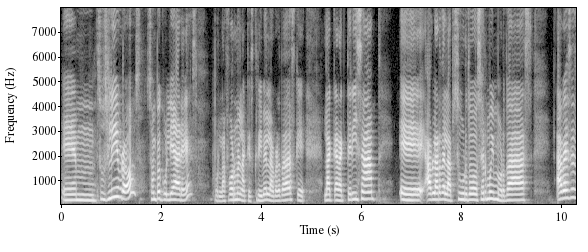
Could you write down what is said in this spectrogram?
Em, sus libros son peculiares por la forma en la que escribe, la verdad es que la caracteriza eh, hablar del absurdo, ser muy mordaz. A veces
